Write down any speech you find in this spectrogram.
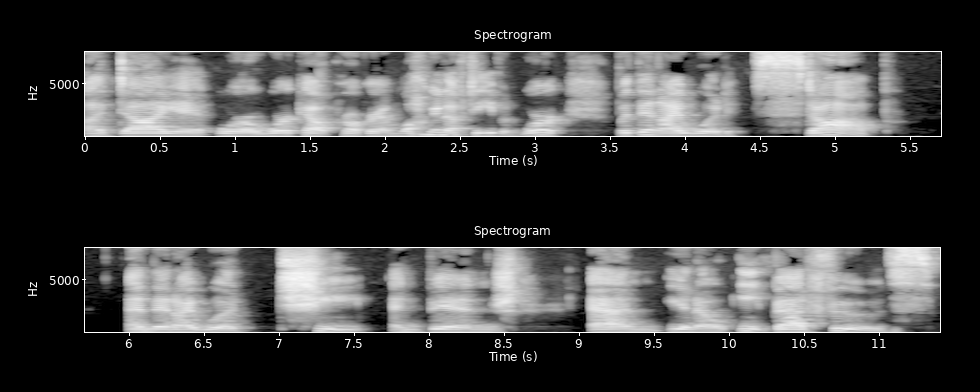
a diet or a workout program long enough to even work, but then I would stop and then I would cheat and binge and, you know, eat bad foods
